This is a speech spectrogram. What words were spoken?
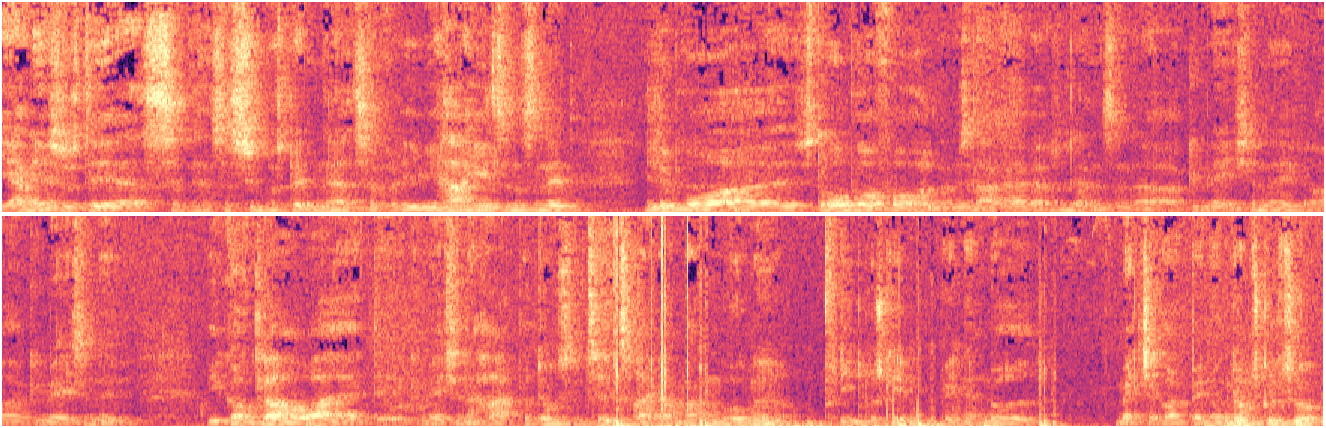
Ja, men jeg synes, det er simpelthen så super spændende, altså, fordi vi har hele tiden sådan et lillebror, storebror forhold, når vi snakker erhvervsuddannelsen og gymnasierne, ikke? og gymnasierne, vi er godt klar over, at øh, gymnasierne har et produkt, som tiltrækker mange unge, fordi det måske på en eller anden måde matcher godt med en ungdomskultur,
